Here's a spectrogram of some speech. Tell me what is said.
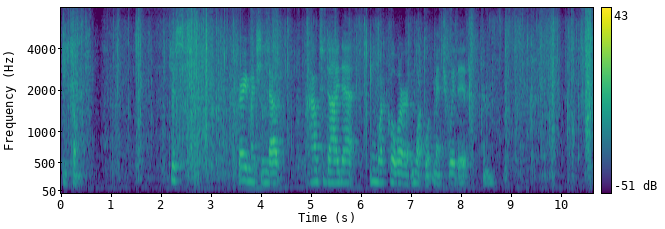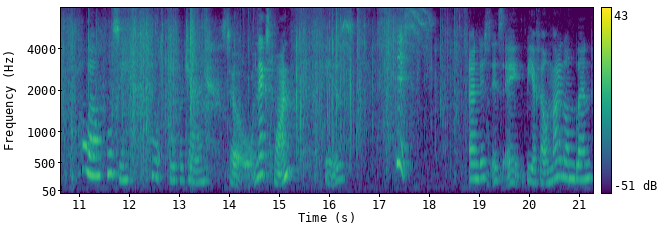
become. Just very much in doubt how to dye that, in what color, and what would match with it. And oh well, we'll see. Paper tearing. So next one is. And this is a BFL nylon blend.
